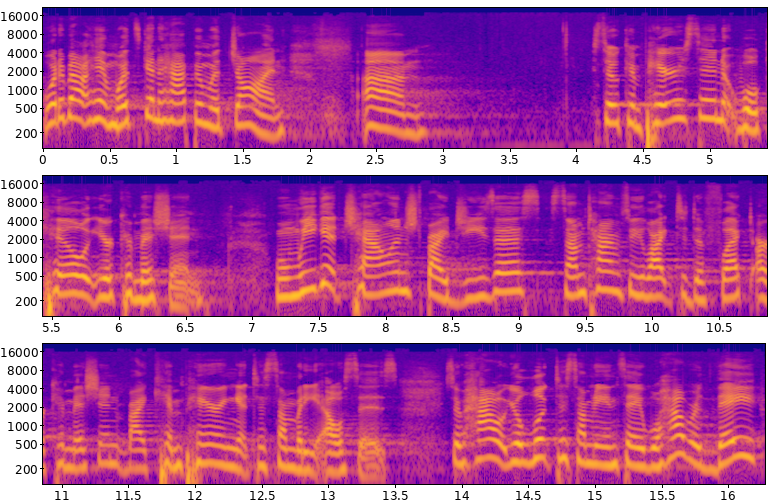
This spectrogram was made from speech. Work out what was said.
What about him? What's going to happen with John? Um, so, comparison will kill your commission. When we get challenged by Jesus, sometimes we like to deflect our commission by comparing it to somebody else's. So, how you'll look to somebody and say, Well, how are they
